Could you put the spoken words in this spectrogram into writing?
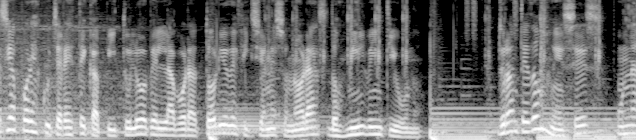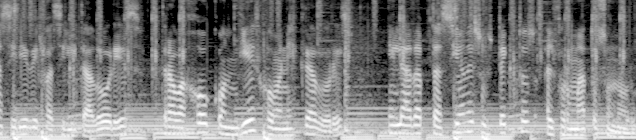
Gracias por escuchar este capítulo del Laboratorio de Ficciones Sonoras 2021. Durante dos meses, una serie de facilitadores trabajó con 10 jóvenes creadores en la adaptación de sus textos al formato sonoro.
